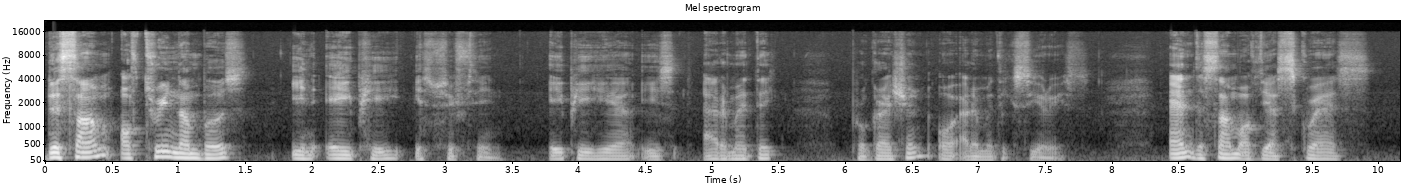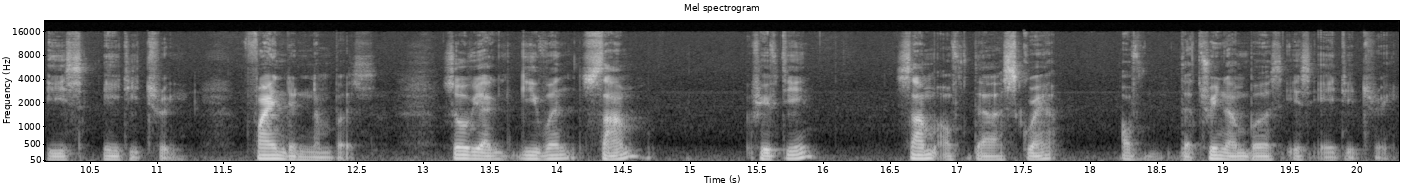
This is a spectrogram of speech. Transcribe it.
The sum of three numbers in AP is 15. AP here is arithmetic progression or arithmetic series. And the sum of their squares is 83. Find the numbers. So we are given sum 15. Sum of the square of the three numbers is 83.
